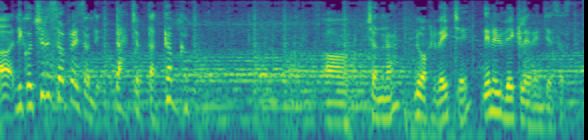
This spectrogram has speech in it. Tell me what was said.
ఆ, నీకు వచ్చిన సర్ప్రైజ్ ఉంది. దా చెప్తాను. కమ్ కమ్ ఆ, చంద్ర నువ్వు అక్కడ వెయిట్ చేయి. నేను వెహికల్ అరేంజ్ చేసేస్తాను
